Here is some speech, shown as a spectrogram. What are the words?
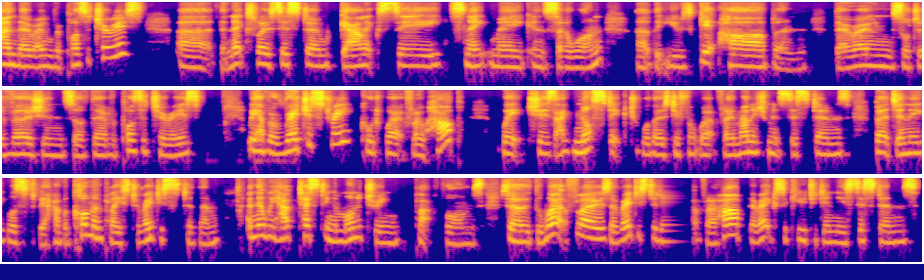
and their own repositories, uh, the Nextflow system, Galaxy, SnakeMake, and so on, uh, that use GitHub and their own sort of versions of their repositories. We have a registry called Workflow Hub, which is agnostic to all those different workflow management systems, but enables to have a common place to register them. And then we have testing and monitoring platforms. So the workflows are registered in Workflow Hub, they're executed in these systems,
